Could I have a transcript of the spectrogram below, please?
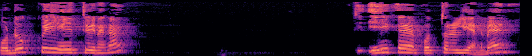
ඔඩොක්කේ හේතු වෙනකන් ඒක පොත්වල ලියන්න බෑනේ.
